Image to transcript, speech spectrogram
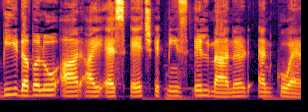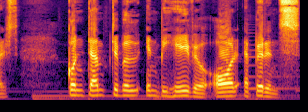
B O R I S H, it means ill mannered and coarse, contemptible in behavior or appearance.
